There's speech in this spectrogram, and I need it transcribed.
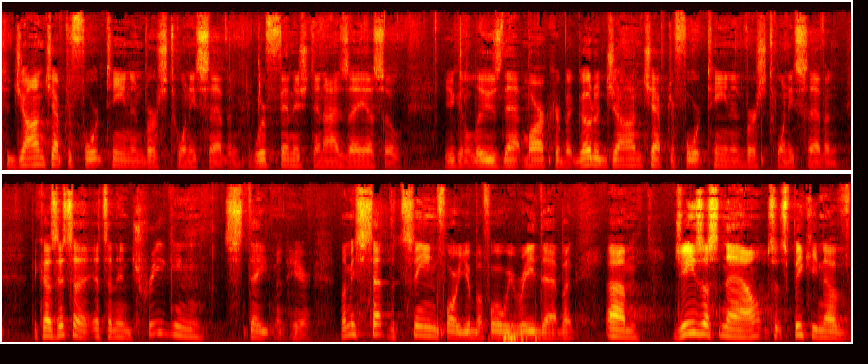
to John chapter 14 and verse 27. We're finished in Isaiah, so you can lose that marker, but go to John chapter 14 and verse 27 because it's, a, it's an intriguing statement here. Let me set the scene for you before we read that. But um, Jesus now, speaking of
